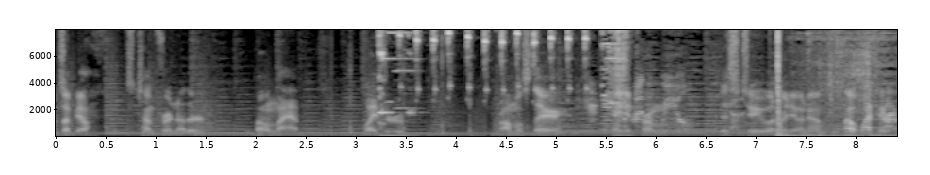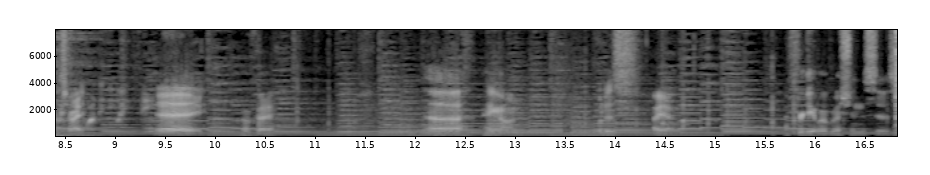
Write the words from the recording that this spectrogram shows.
What's up, y'all? It's time for another Bone Lab playthrough. We're almost there. Changing from this to what are we doing now? Oh, haven, that's right. Yay. Okay. Uh, hang on. What is? Oh yeah. I forget what mission this is.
